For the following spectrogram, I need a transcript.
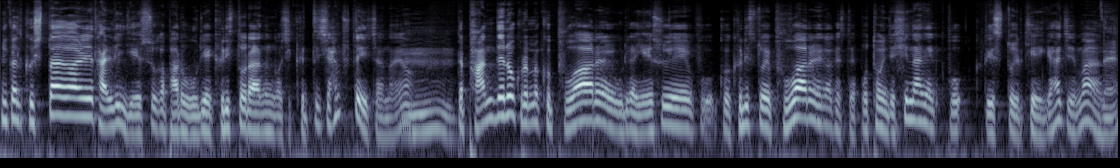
그러니까 그 십자가에 달린 예수가 바로 우리의 그리스도라는 것이 그 뜻이 함축돼 있잖아요. 음. 근데 반대로 그러면 그 부활을 우리가 예수의 부, 그 그리스도의 부활을 생각했을 때 보통 이제 신앙의 부, 그리스도 이렇게 얘기하지만 네.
